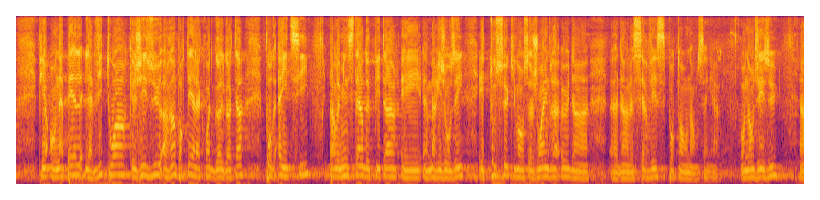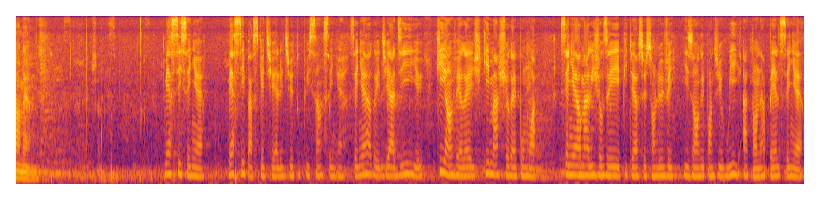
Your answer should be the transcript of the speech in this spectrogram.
Puis on appelle la victoire que Jésus a remportée à la croix de Golgotha pour Haïti par le ministère de Peter et euh, Marie-Josée et tous ceux qui vont se joindre à eux dans, euh, dans le service pour ton nom, Seigneur. Au nom de Jésus, Amen. Merci Seigneur. Merci parce que tu es le Dieu Tout-Puissant, Seigneur. Seigneur, tu as dit, qui enverrai-je, qui marcherait pour moi? Seigneur, Marie-Josée et Peter se sont levés. Ils ont répondu oui à ton appel, Seigneur.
